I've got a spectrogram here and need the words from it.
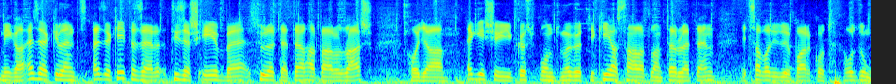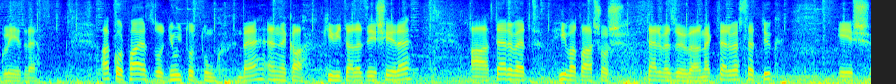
Még a 2010-es évben született elhatározás, hogy a egészségügyi központ mögötti kihasználatlan területen egy szabadidőparkot hozzunk létre. Akkor pályázatot nyújtottunk be ennek a kivitelezésére. A tervet hivatásos tervezővel megterveztettük, és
